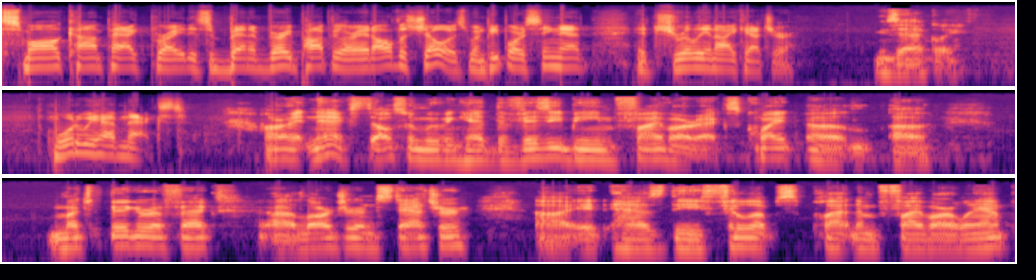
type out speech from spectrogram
Small, compact, bright. It's been a very popular at all the shows. When people are seeing that, it's really an eye catcher. Exactly. What do we have next? All right, next, also moving head, the Vizi Beam 5RX. Quite a, a much bigger effect, uh, larger in stature. Uh, it has the Philips Platinum 5R lamp.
